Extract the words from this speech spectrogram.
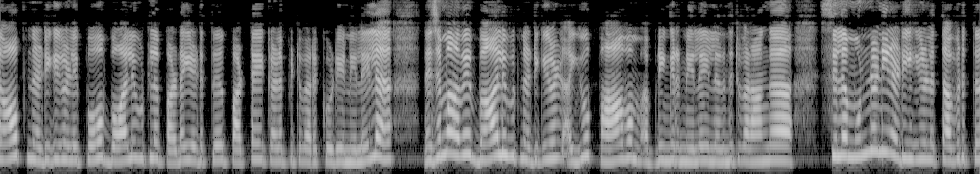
டாப் நடிகைகள் இப்போ பாலிவுட்ல படையெடுத்து பட்டையை கிளப்பிட்டு வரக்கூடிய நிலையில நிஜமாவே பாலிவுட் நடிகைகள் ஐயோ பாவம் அப்படிங்கிற நிலையில இருந்துட்டு வராங்க. சில முன்னணி நடிகைகளை தவிர்த்து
